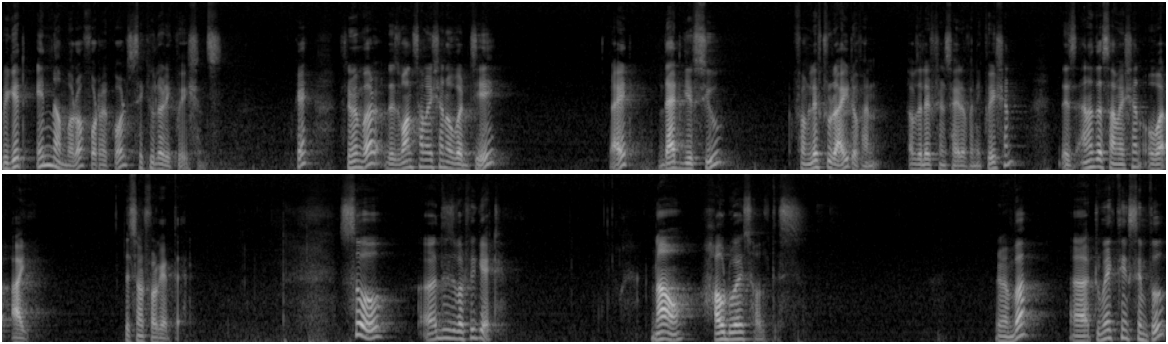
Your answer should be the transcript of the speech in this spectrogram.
We get n number of what are called secular equations. Okay. So, remember there is one summation over j right that gives you from left to right of an of the left hand side of an equation there is another summation over i let us not forget that. So, uh, this is what we get. Now how do I solve this? Remember uh, to make things simple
